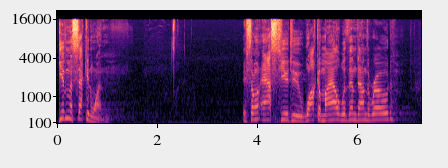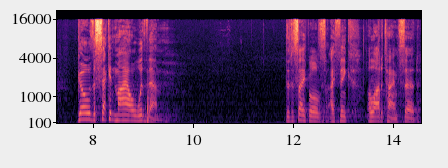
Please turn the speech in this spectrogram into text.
give them a second one. If someone asks you to walk a mile with them down the road, go the second mile with them. The disciples, I think, a lot of times said,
